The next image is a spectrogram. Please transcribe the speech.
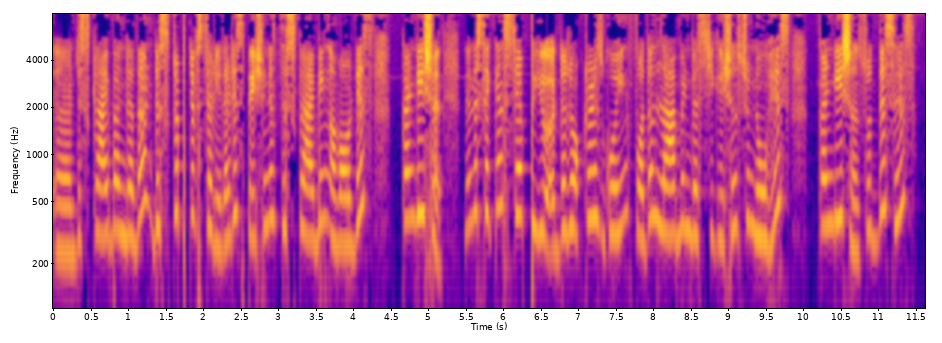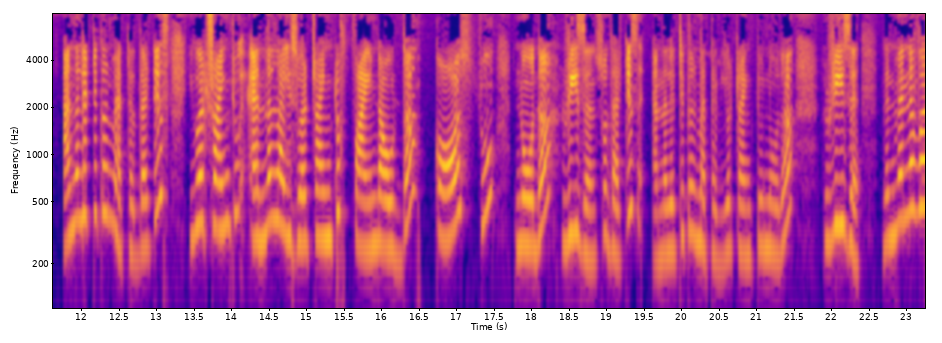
uh, described under the descriptive study. That is patient is describing about his condition. Then the second step you, the doctor is going for the lab investigations to know his condition. So this is analytical method that is you are trying to analyze you are trying to find out the cause to know the reason. So that is analytical method. You're trying to know the reason. Then whenever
